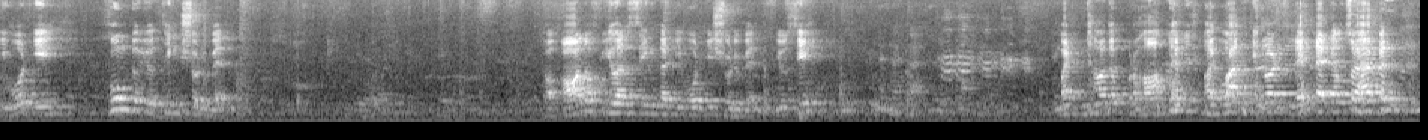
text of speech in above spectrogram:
devotee, whom do you think should win? So all of you are saying that devotee should win. You see? But now the problem is Bhagwan cannot let that also happen.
